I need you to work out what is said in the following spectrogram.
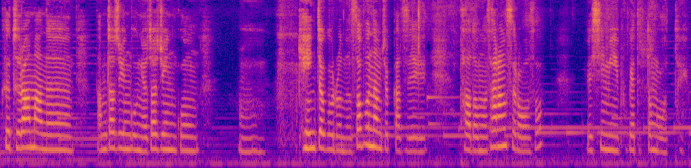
그 드라마는 남자 주인공, 여자 주인공 어, 개인적으로는 서브 남주까지 다 너무 사랑스러워서 열심히 보게 됐던 것 같아요.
